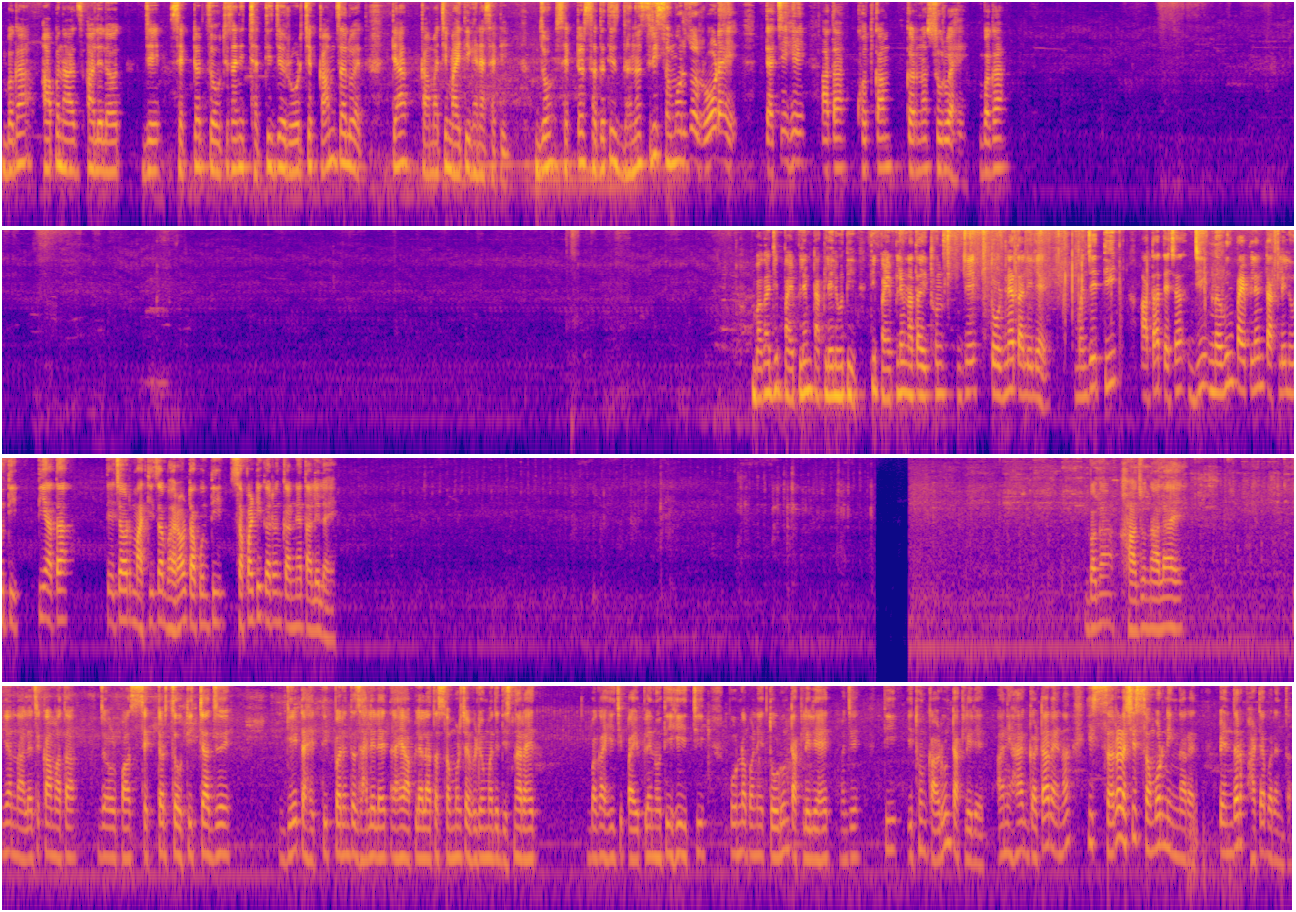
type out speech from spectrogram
बघा आपण आज आलेलो आहोत जे सेक्टर चौतीस आणि छत्तीस जे रोडचे काम चालू आहेत त्या कामाची माहिती घेण्यासाठी जो सेक्टर सदतीस धनश्री समोर जो रोड आहे त्याचे हे आता खोदकाम करणं सुरू आहे. बघा बघा जी पाईपलाईन टाकलेली होती ती पाईपलाईन आता इथून जे तोडण्यात आलेली आहे म्हणजे ती आता त्याच्या जी नवीन पाईपलाईन टाकलेली होती ती आता त्याच्यावर मातीचा भराव टाकून ती सपाटीकरण करण्यात आलेलं आहे. बघा हा जो नाला आहे या नाल्याचे काम आता जवळपास सेक्टर चौतीसच्या जे गेट आहेत तिथपर्यंत झालेले आहेत हे आपल्याला आता समोरच्या व्हिडिओमध्ये दिसणार आहेत. बघा ही जी पाईपलाईन होती ही हिची पूर्णपणे तोडून टाकलेली आहेत. म्हणजे ती इथून काढून टाकलेली आहेत. आणि हा गटार आहे ना ही सरळ अशी समोर निघणार आहेत पेंदर फाट्यापर्यंत.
